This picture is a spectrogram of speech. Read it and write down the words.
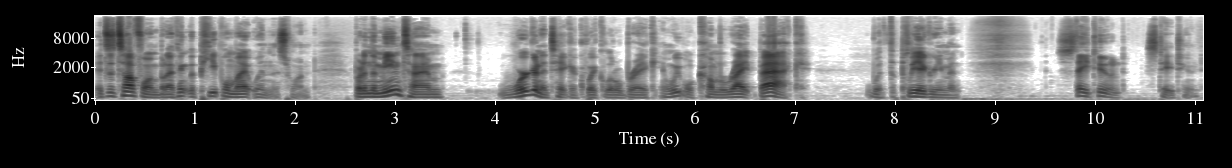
It's a tough one, but I think the people might win this one. But in the meantime, we're going to take a quick little break and we will come right back with the plea agreement. Stay tuned. Stay tuned.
